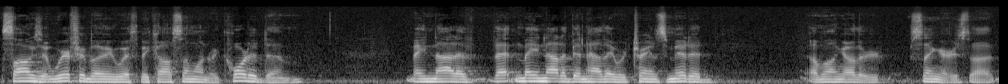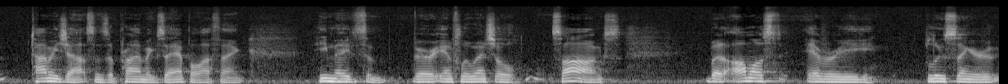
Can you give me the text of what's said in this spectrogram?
songs that we're familiar with because someone recorded them may not have that may not have been how they were transmitted among other singers. Uh, Tommy Johnson's a prime example, I think. He made some very influential songs, but almost every blues singer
